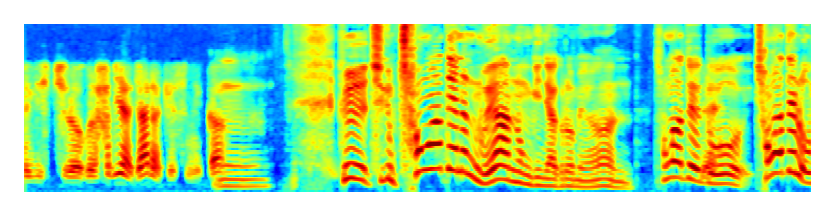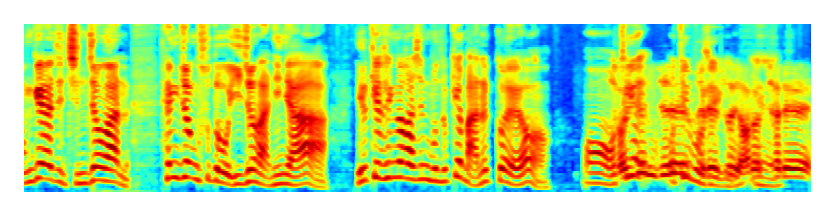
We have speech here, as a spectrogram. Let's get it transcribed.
127억을 합의하지 않았겠습니까? 음. 그 지금 청와대는 왜 안 옮기냐 그러면 청와대도 네. 청와대를 옮겨야지 진정한 행정 수도 이전 아니냐 이렇게 생각하시는 분들 꽤 많을 거예요. 어, 어떻게 어떻게 보세요? 그래서 여러 네. 차례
